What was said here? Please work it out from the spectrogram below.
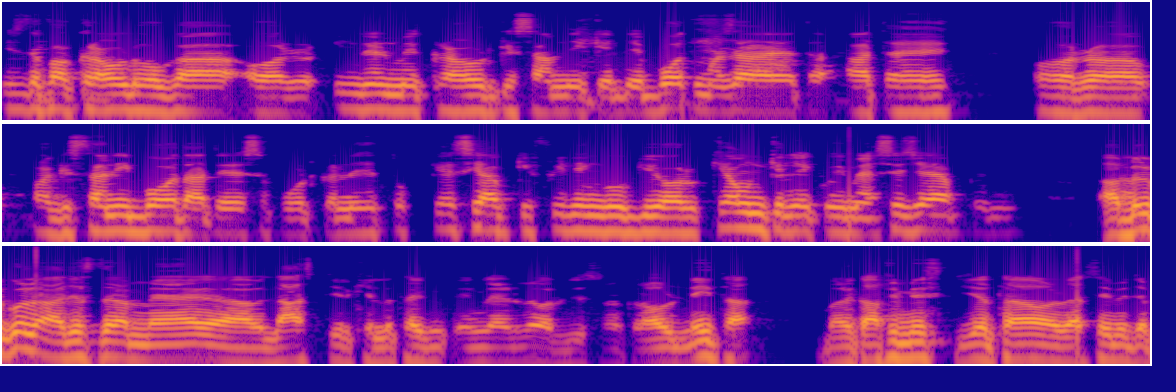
اس دفعہ کراؤڈ ہوگا اور انگلینڈ میں کراؤڈ کے سامنے کھیلتے بہت مزہ آتا ہے۔ اور پاکستانی بہت آتے ہیں سپورٹ کرنے تو کیسی آپ کی فیلنگ ہوگی اور کیا ان کے لیے کوئی میسج ہے آپ کے لیے بالکل جس طرح میں لاسٹ ایئر کھیلا تھا انگلینڈ میں اور جس طرح کراؤڈ نہیں تھا میں کافی مس کیا تھا اور ویسے میں جب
